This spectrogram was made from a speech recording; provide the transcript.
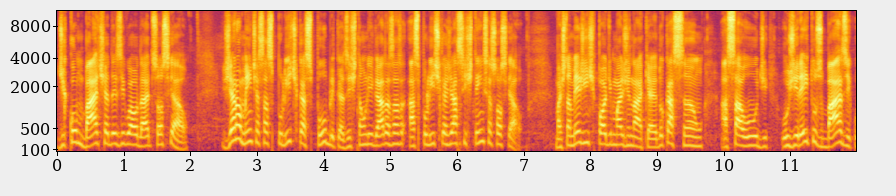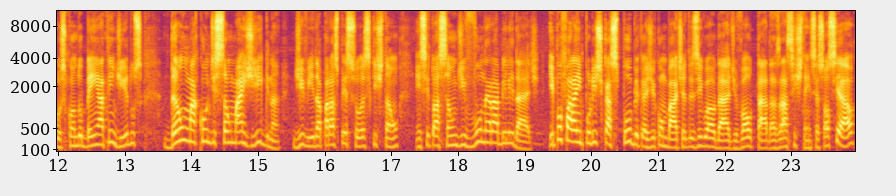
de combate à desigualdade social. Geralmente, essas políticas públicas estão ligadas às, políticas de assistência social. Mas também a gente pode imaginar que a educação, a saúde, os direitos básicos, quando bem atendidos, dão uma condição mais digna de vida para as pessoas que estão em situação de vulnerabilidade. E por falar em políticas públicas de combate à desigualdade voltadas à assistência social,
